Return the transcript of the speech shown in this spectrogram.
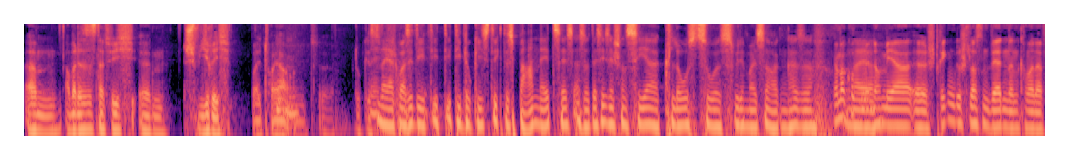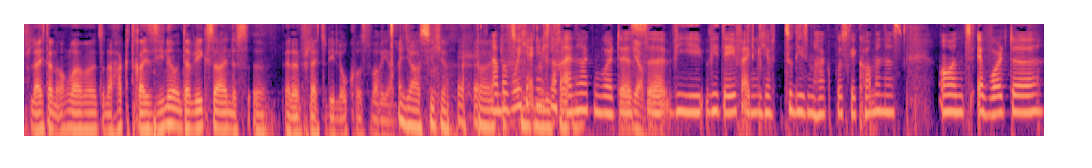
Ähm, aber das ist natürlich ähm, schwierig, weil teuer mhm. und äh, Logistik. Naja, quasi die, die, die Logistik des Bahnnetzes, also das ist ja schon sehr closed source, würde ich mal sagen. Also, ja, mal gucken, naja. wenn noch mehr äh, Strecken geschlossen werden, dann kann man da vielleicht dann auch mal mit so einer Hack Dreisine unterwegs sein. Das äh, wäre dann vielleicht so die Low-Cost-Variante. Ja, sicher. Aber wo ich eigentlich noch einhaken wollte, ist, ja. äh, wie, wie Dave eigentlich auf, zu diesem Hackbus gekommen ist. Und er wollte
